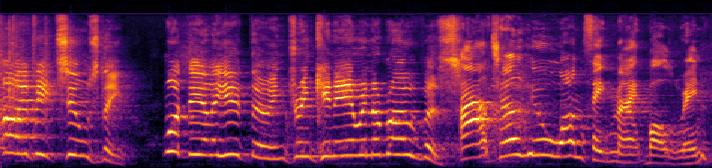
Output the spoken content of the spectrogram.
Ivy Tilsley, what the hell are you doing drinking here in the Rovers? I'll tell you one thing, Mike Baldwin.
